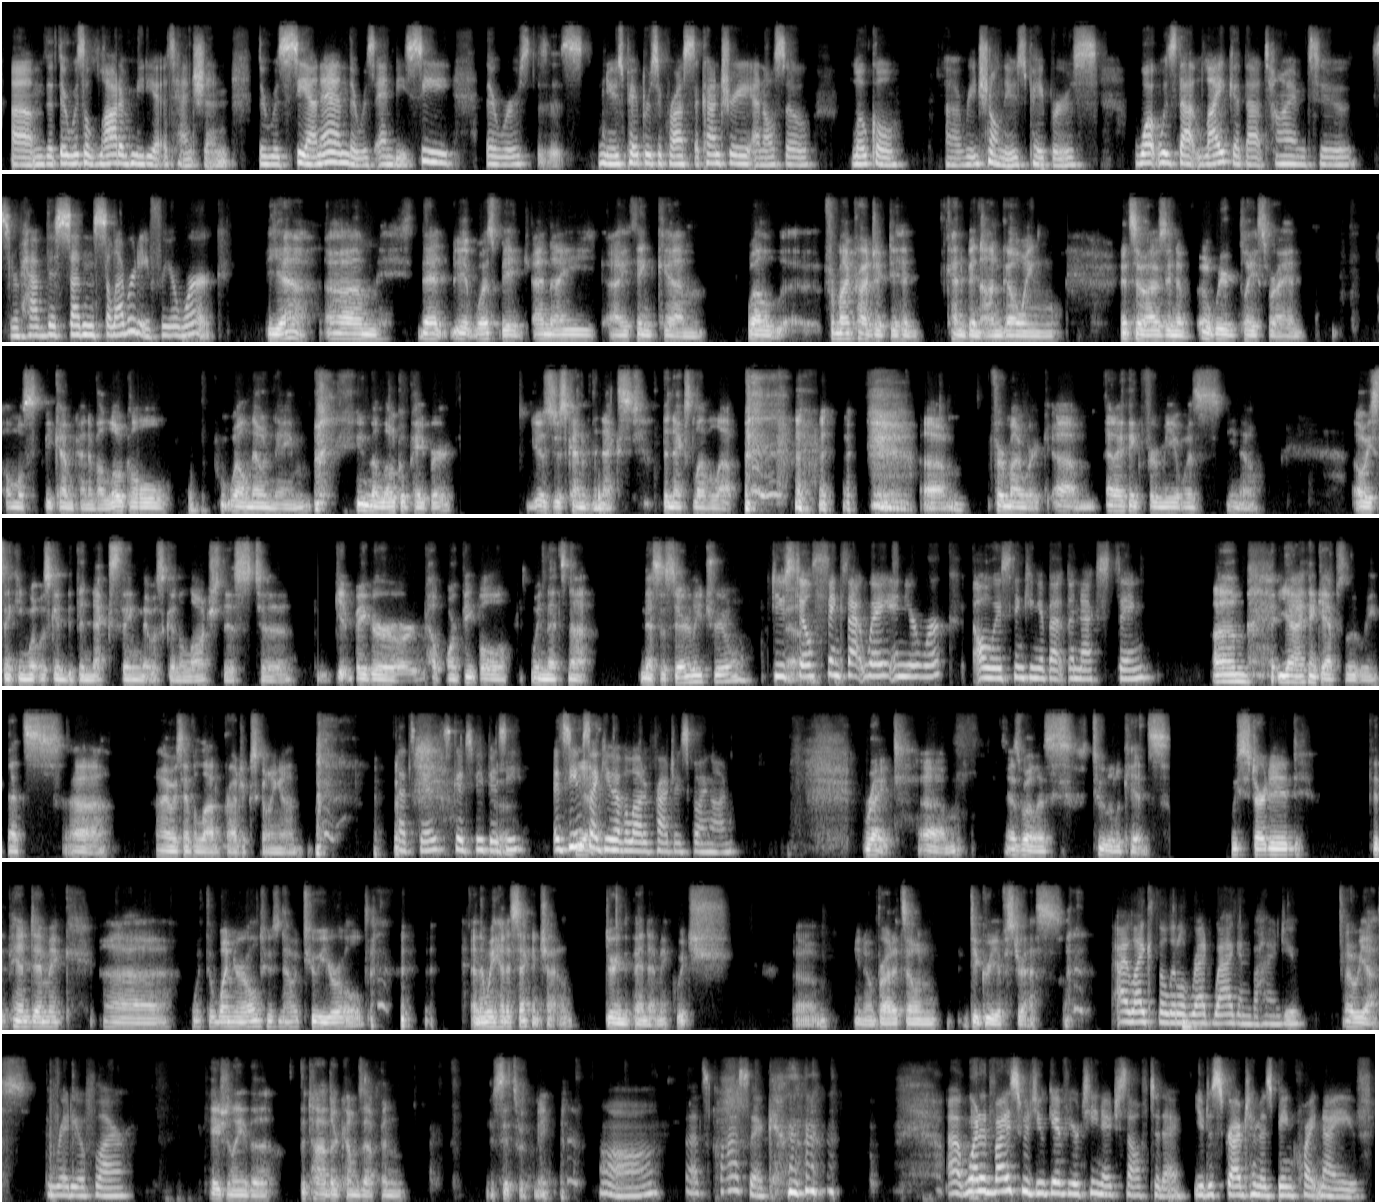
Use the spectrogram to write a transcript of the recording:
Um, that there was a lot of media attention. There was CNN, there was NBC, there were newspapers across the country, and also local uh, regional newspapers what was that like at that time to sort of have this sudden celebrity for your work? Yeah, um, that it was big, and I I think um, well for my project it had kind of been ongoing, and so I was in a, a weird place where I had almost become kind of a local, well-known name in the local paper. It was just kind of the next the next level up um, for my work, um, and I think for me it was you know always thinking what was going to be the next thing that was going to launch this to get bigger or help more people when that's not necessarily true. Do you um, still think that way in your work? Always thinking about the next thing? Um, yeah, I think absolutely. That's, uh, I always have a lot of projects going on. that's good. It's good to be busy. It seems yeah. like you have a lot of projects going on. Right. Um, as well as two little kids. We started the pandemic uh, with the one year old who's now a two year old. and then we had a second child during the pandemic, which, um, you know, brought its own degree of stress. I like the little red wagon behind you. Oh, yes. The radio flyer. Occasionally the, the toddler comes up and sits with me. Aw, that's classic. uh, what advice would you give your teenage self today? You described him as being quite naive.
